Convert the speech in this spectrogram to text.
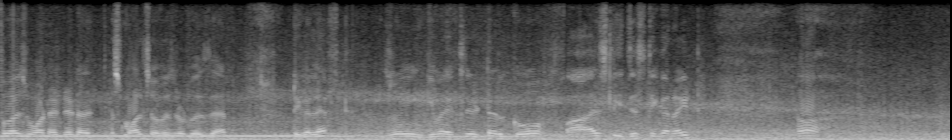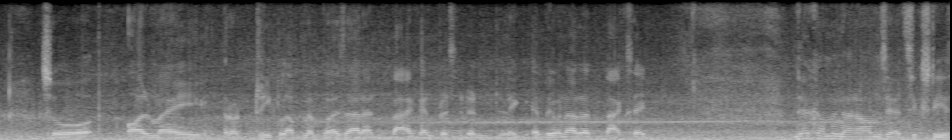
first what I did a, a, small service road was there take a left swing give a accelerator go fastly just take a right. Uh, so all my Rotary Club members are at back and president like everyone are at backside. They're coming around say at 60s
